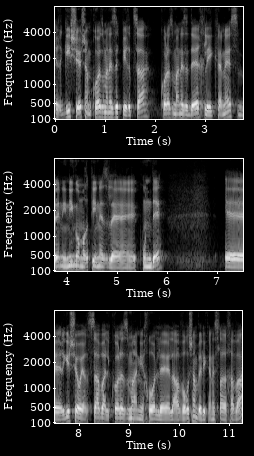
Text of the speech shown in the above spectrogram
הרגיש שיש שם כל הזמן איזה פרצה, כל הזמן איזה דרך להיכנס בין איניגו מרטינז לקונדה. אה, הרגיש שהוא ירסבל כל הזמן יכול אה, לעבור שם ולהיכנס לרחבה.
